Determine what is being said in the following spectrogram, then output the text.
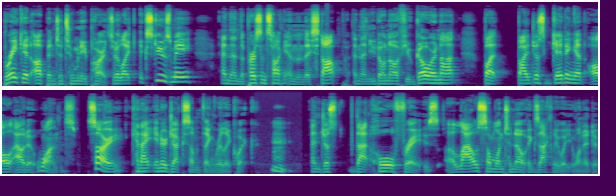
break it up into too many parts, you're like, "Excuse me," and then the person's talking, and then they stop, and then you don't know if you go or not. But by just getting it all out at once, sorry, can I interject something really quick? Hmm and just that whole phrase allows someone to know exactly what you want to do.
